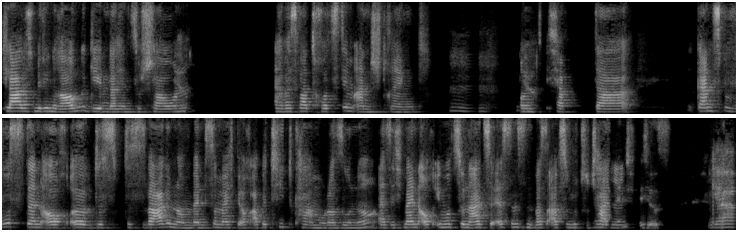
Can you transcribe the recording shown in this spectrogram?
klar habe ich mir den Raum gegeben, dahin zu schauen, ja. aber es war trotzdem anstrengend. Mhm. Ja. Und ich habe da ganz bewusst dann auch äh, das, das wahrgenommen, wenn zum Beispiel auch Appetit kam oder so. Ne? Also ich meine, auch emotional zu essen ist was absolut total mhm. menschlich ist. Ja.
